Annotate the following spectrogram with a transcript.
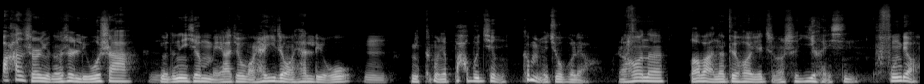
扒的时候，有的是流沙，有的那些煤啊就往下一直往下流，嗯你根本就扒不净，根本就救不了。然后呢，老板呢最后也只能是一狠心封掉，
